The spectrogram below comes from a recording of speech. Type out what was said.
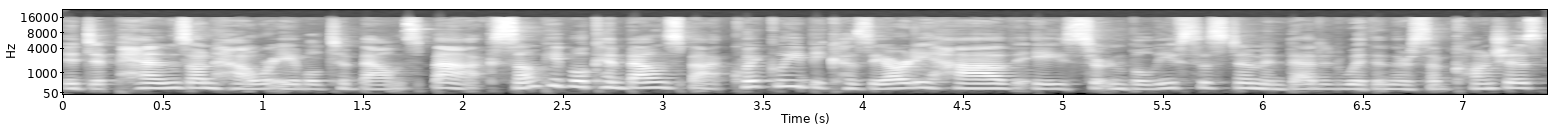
it depends on how we're able to bounce back. Some people can bounce back quickly because they already have a certain belief system embedded within their subconscious.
